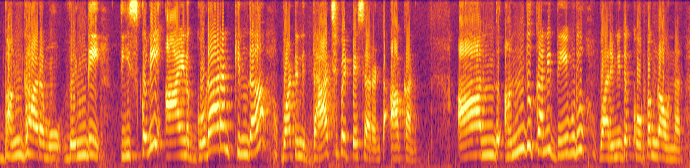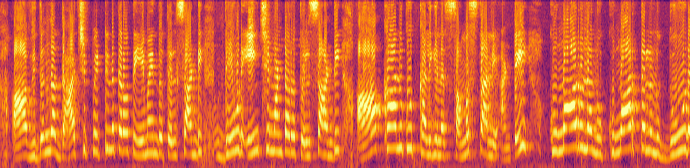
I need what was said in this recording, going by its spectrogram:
బంగారము వెండి తీసుకొని ఆయన గుడారం కింద వాటిని దాచిపెట్టేశారంట ఆకాను. అందు అందుకని దేవుడు వారి మీద కోపంగా ఉన్నారు. ఆ విధంగా దాచిపెట్టిన తర్వాత ఏమైందో తెలుసా అండి? దేవుడు ఏం చేయమంటారో తెలుసా అండి? ఆకానుకు కలిగిన సమస్తాన్ని అంటే కుమారులను కుమార్తెలను దూడ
